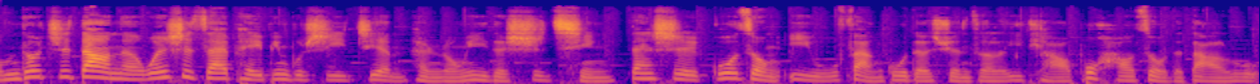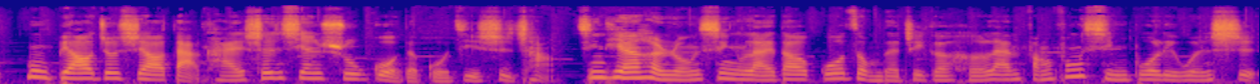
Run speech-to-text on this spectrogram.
我们都知道呢，温室栽培并不是一件很容易的事情，但是郭总义无反顾地选择了一条不好走的道路，目标就是要打开生鲜蔬果的国际市场。今天很荣幸来到郭总的这个荷兰防风型玻璃温室，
